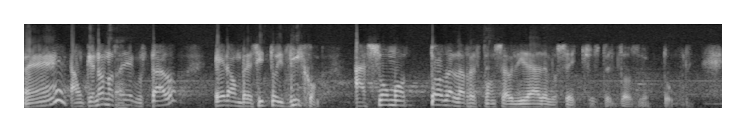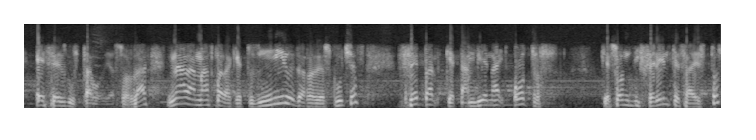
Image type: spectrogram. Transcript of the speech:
¿eh? aunque no nos haya gustado, era hombrecito y dijo, asumo toda la responsabilidad de los hechos del 2 de octubre. Ese es Gustavo Díaz Ordaz. Nada más para que tus miles de radioescuchas sepan que también hay otros que son diferentes a estos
